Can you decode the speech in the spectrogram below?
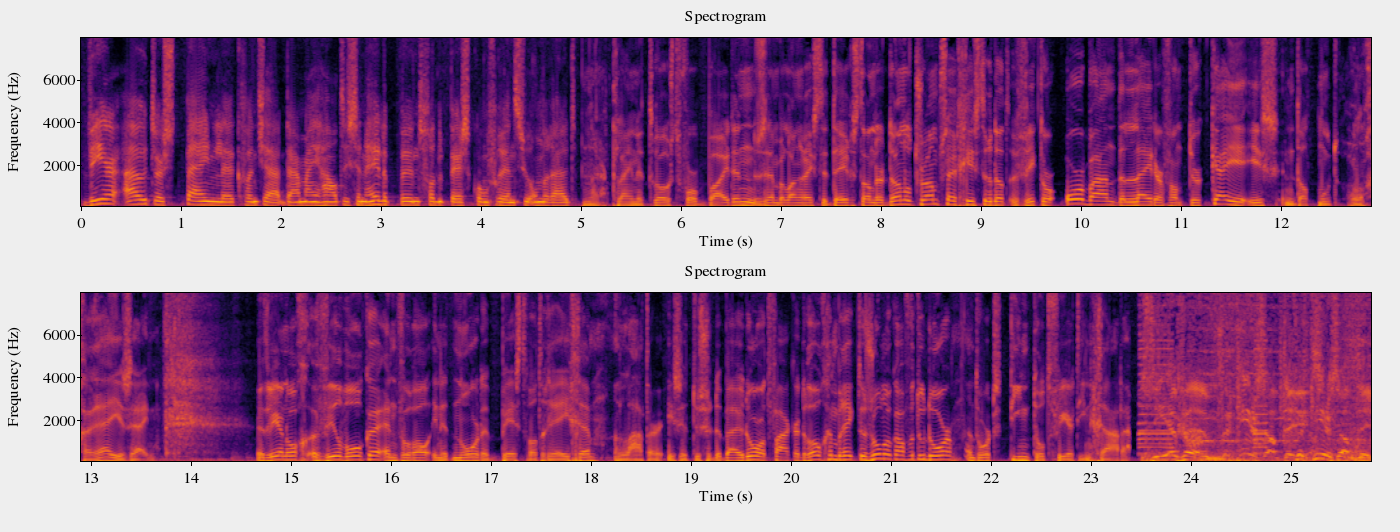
Weer uiterst pijnlijk, want ja, daarmee haalt hij zijn hele punt... van de persconferentie onderuit. Nou, kleine troost voor Biden. Zijn belangrijkste tegenstander Donald Trump zei gisteren... dat Viktor Orbán de leider van Turkije is. En dat moet Hongarije Hongarije zijn. Het weer nog, veel wolken en vooral in het noorden best wat regen. Later is het tussen de buien door wat vaker droog en breekt de zon ook af en toe door. Het wordt 10 tot 14 graden. ZFM, verkeersupdate. verkeersupdate.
